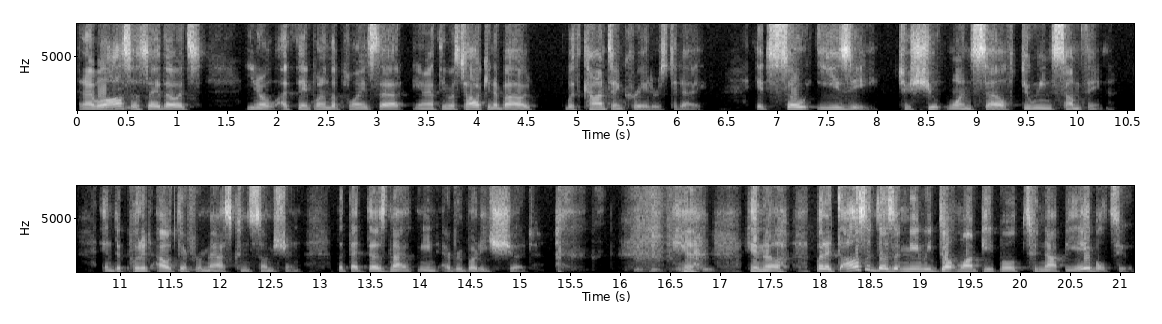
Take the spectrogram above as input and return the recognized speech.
and i will also say though it's you know i think one of the points that you know anthony was talking about with content creators today it's so easy to shoot oneself doing something and to put it out there for mass consumption but that does not mean everybody should. Yeah. you know but it also doesn't mean we don't want people to not be able to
